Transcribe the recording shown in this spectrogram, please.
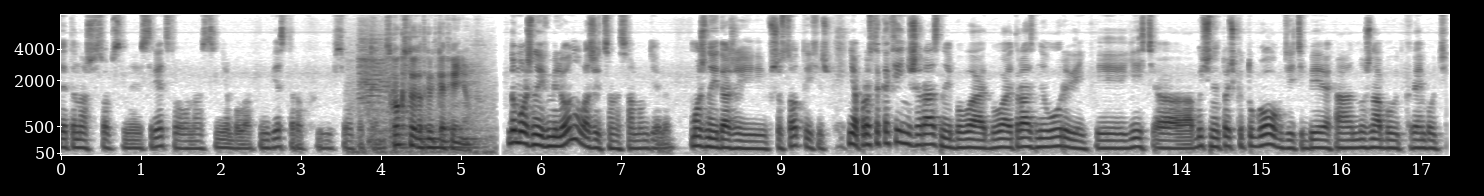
Это наши собственные средства, у нас не было инвесторов и все такое. Сколько стоит открыть кофейню? Ну, можно и в миллион уложиться на самом деле. Можно и даже и в 600 тысяч. Не, просто кофейни же разные бывают, бывает разный уровень. И есть а, обычная точка to go, где тебе а, нужна будет какая-нибудь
